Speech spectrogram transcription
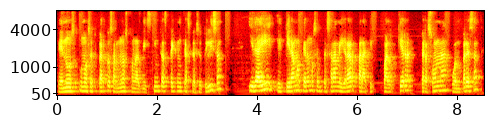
en unos, unos expertos, al menos con las distintas técnicas que se utilizan. Y de ahí eh, queramos, queremos empezar a migrar para que cualquier persona o empresa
